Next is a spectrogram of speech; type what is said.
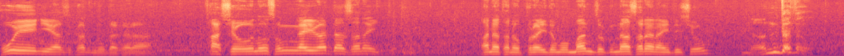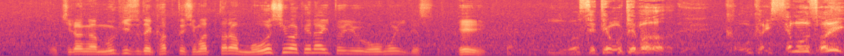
光栄に預かるのだから多少の損害は出さないとあなたのプライドも満足なさらないでしょう。なんだと。こちらが無傷で勝ってしまったら申し訳ないという思いです。陛下言わせておけば後悔しても遅い。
